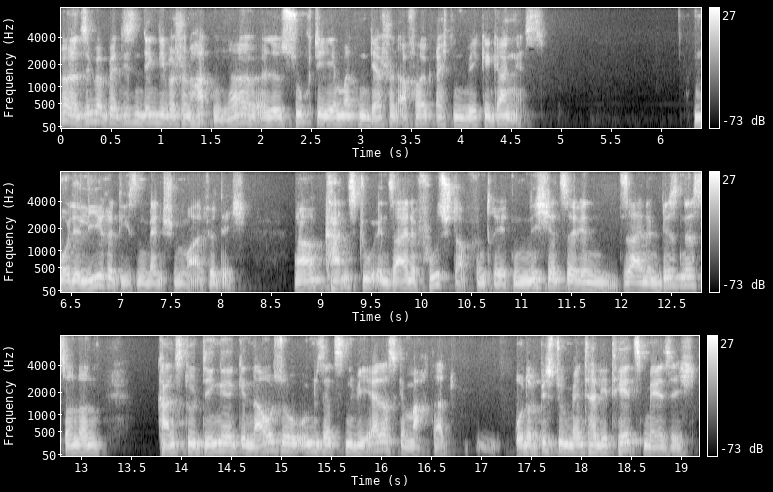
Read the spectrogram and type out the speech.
Ja, dann sind wir bei diesen Dingen, die wir schon hatten. Ne? Also such dir jemanden, der schon erfolgreich den Weg gegangen ist. Modelliere diesen Menschen mal für dich. Ja, kannst du in seine Fußstapfen treten? Nicht jetzt in seinem Business, sondern kannst du Dinge genauso umsetzen, wie er das gemacht hat? Oder bist du mentalitätsmäßig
